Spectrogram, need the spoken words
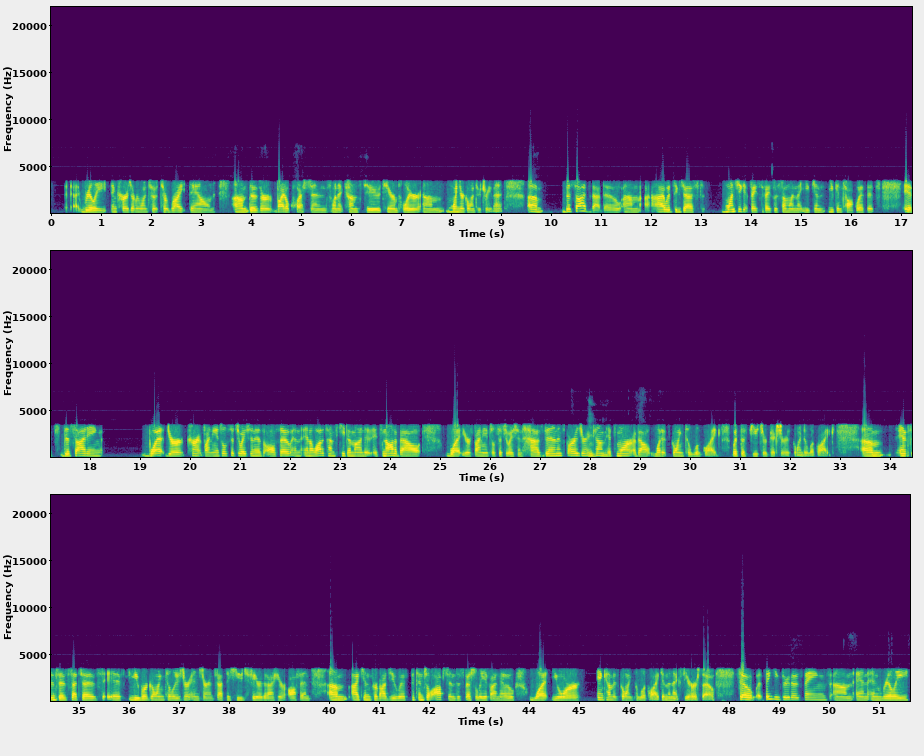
really encourage everyone to, to write down. Um, those are vital questions when it comes to, to your employer um, when you're going through treatment. Um, besides that, though, um, I would suggest once you get face to face with someone that you can you can talk with, it's it's deciding what your current financial situation is also and, and a lot of times keep in mind it, it's not about what your financial situation has been as far as your income. Mm-hmm. It's more about what it's going to look like, what the future picture is going to look like. Um, instances such as if you were going to lose your insurance, that's a huge fear that I hear often. Um, I can provide you with potential options, especially if I know what your income is going to look like in the next year or so. So thinking through those things um, and and really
